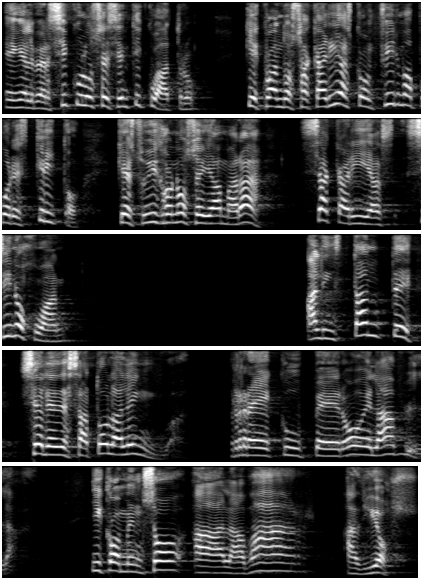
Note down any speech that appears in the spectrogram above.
en el versículo 64 que cuando Zacarías confirma por escrito que su hijo no se llamará Zacarías, sino Juan, al instante se le desató la lengua, recuperó el habla y comenzó a alabar a Dios.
